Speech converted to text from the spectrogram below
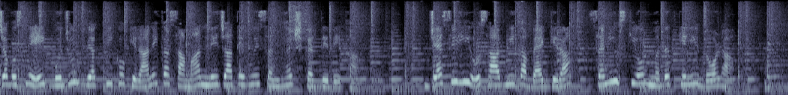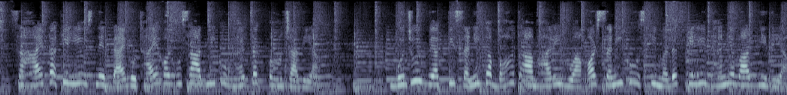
जब उसने एक बुज़ुर्ग व्यक्ति को किराने का सामान ले जाते हुए संघर्ष करते देखा। जैसे ही उस आदमी का बैग गिरा, सनी उसकी ओर मदद के लिए दौड़ा। सहायता के लिए उसने बैग उठाए और उस आदमी को घर तक पहुँचा दिया। बुज़ुर्ग व्यक्ति सनी का बहुत आभारी हुआ और सनी को उसकी मदद के लिए धन्यवाद भी दिया।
